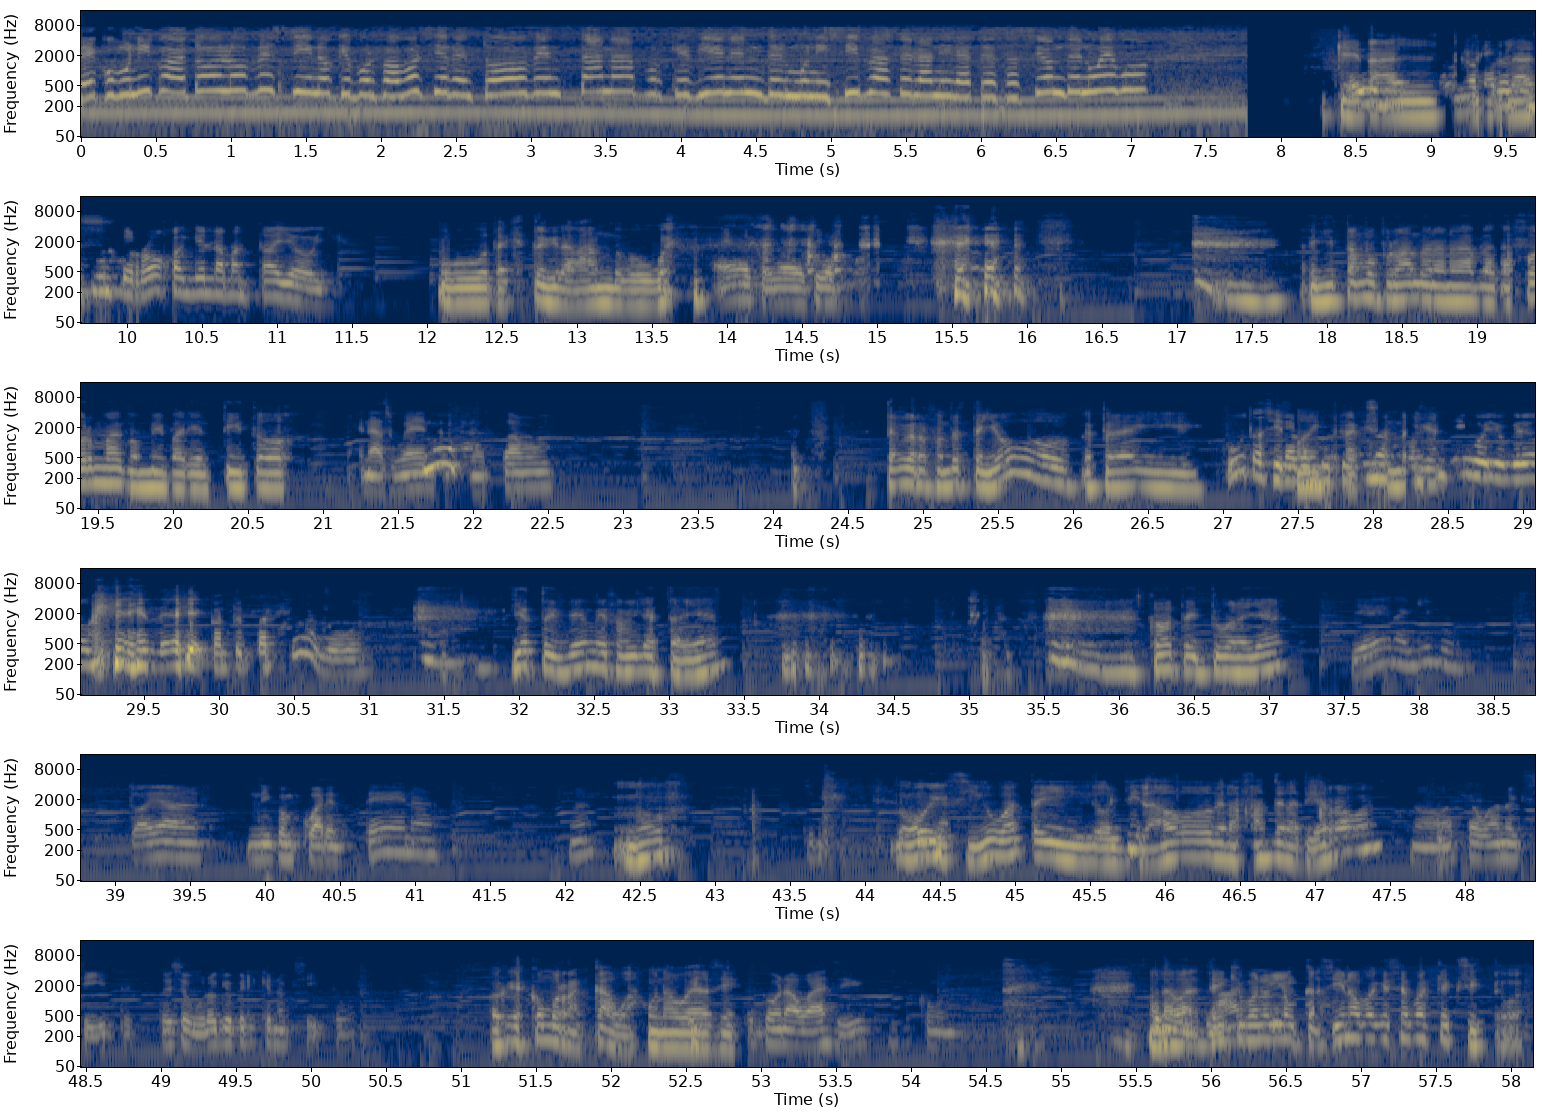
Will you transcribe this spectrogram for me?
Le comunico a todos los vecinos que por favor cierren todas ventanas porque vienen del municipio a hacer la nitratización de nuevo. ¿Qué tal? Me aparece un punto rojo aquí en la pantalla hoy. Puta, que estoy grabando, pues, Aquí estamos probando una nueva plataforma con mi parientito. Buenas, buenas, uh. ¿cómo estamos? ¿Tengo que responderte yo o esperáis? Puta, si la conversación contigo, yo creo que deberías contestar tú, Yo estoy bien, mi familia está bien. ¿Cómo estás tú por allá? Bien, aquí, pues. Todavía ni con cuarentena. ¿Eh? No. No, y sí, weón, estoy olvidado de la faz de la tierra, weón. No, esta weá no existe. Estoy seguro que que no existe, weón. Es como Rancagua, una weá así. Es como una weá así. Como... Tienes que ponerle un casino para que sepas que existe, weón.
